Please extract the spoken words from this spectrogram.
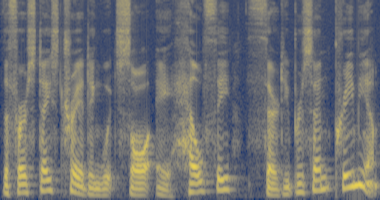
the first day's trading, which saw a healthy 30% premium.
